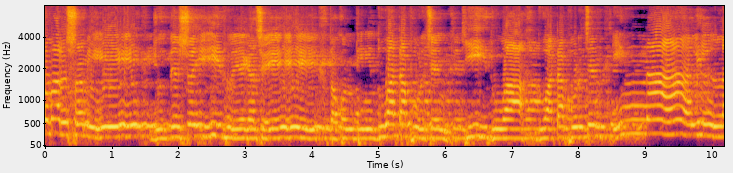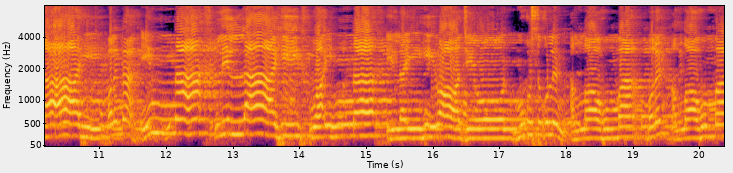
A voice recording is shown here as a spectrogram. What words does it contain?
তোমার স্বামী যুদ্ধে শহীদ হয়ে গেছে। তখন তিনি দুয়াটা পড়ছেন। কি দুয়া? দুয়াটা পড়ছেন, ইন্না লিল্লাহি বলেন না, ইন্না লিল্লাহি ওয়া ইন্না ইলাইহি রাজিউন। মুখস্থ করলেন, আল্লাহুম্মা বলেন, আল্লাহুম্মা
